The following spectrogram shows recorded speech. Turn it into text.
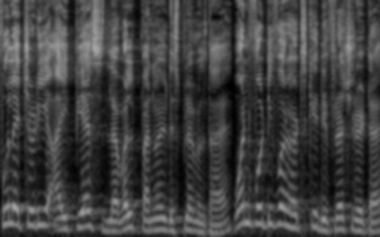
full H D IPS level panel display मिलता है। 144 हर्ट्ज की रिफ्रेश रेट है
